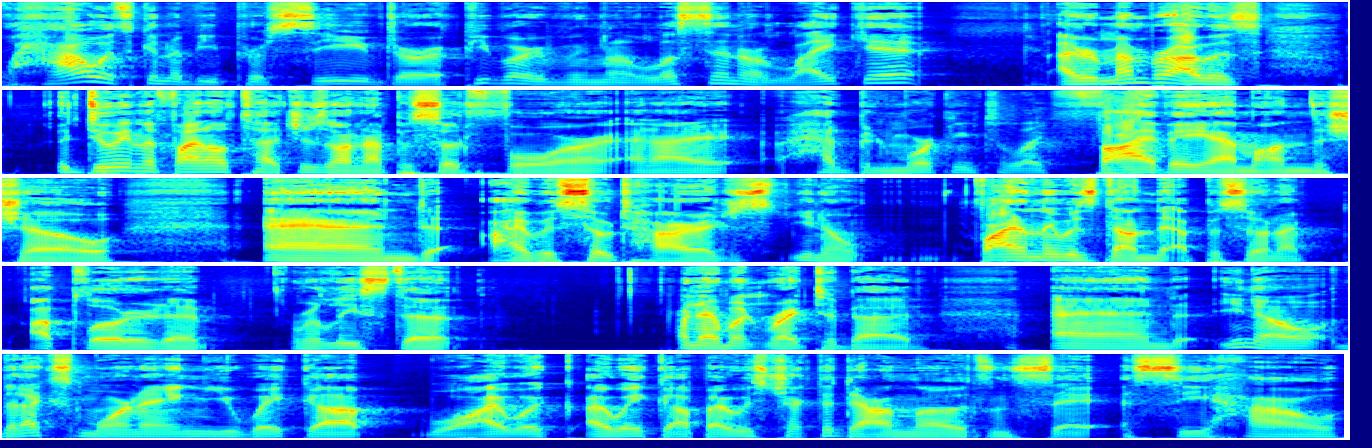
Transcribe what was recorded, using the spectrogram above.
how it's going to be perceived or if people are even going to listen or like it. I remember I was doing the final touches on episode four, and I had been working till like 5 a.m. on the show, and I was so tired. I just, you know, finally was done the episode, and I uploaded it, released it, and I went right to bed. And you know, the next morning you wake up. Well, I wake I wake up. I always check the downloads and say see how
